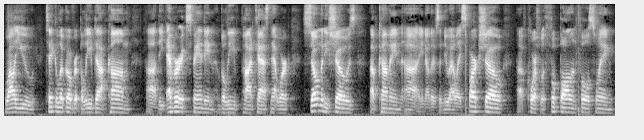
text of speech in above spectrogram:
while you take a look over at Bleav.com, uh, the ever expanding Bleav Podcast Network, so many shows upcoming. Uh, you know, there's a new LA Sparks show, of course, with football in full swing,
